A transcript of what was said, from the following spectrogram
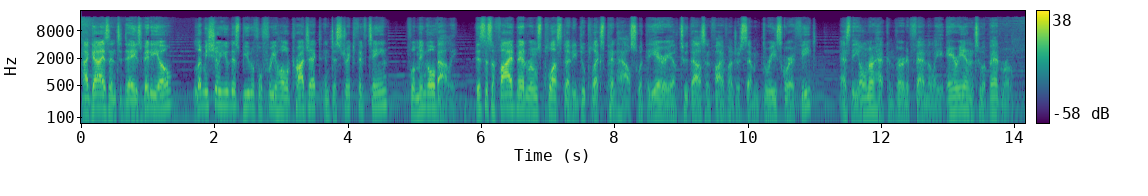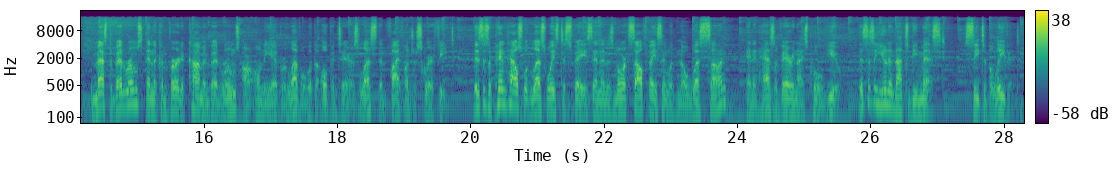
Hi guys, in today's video, let me show you this beautiful freehold project in District 15, Flamingo Valley. This is a 5 bedrooms plus study duplex penthouse with the area of 2,573 square feet, as the owner had converted family area into a bedroom. The master bedrooms and the converted common bedrooms are on the upper level with the open terrace less than 500 square feet. This is a penthouse with less wasted space and it is north-south facing with no west sun, and it has a very nice pool view. This is a unit not to be missed. See to believe it.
